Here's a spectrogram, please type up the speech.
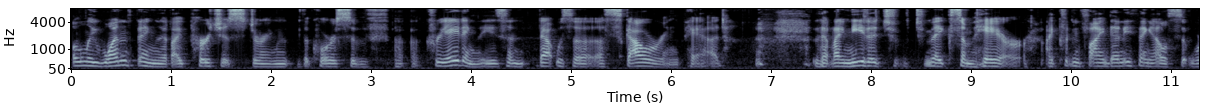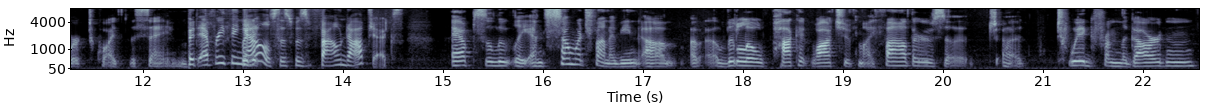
only one thing that I purchased during the course of uh, creating these, and that was a, a scouring pad. that I needed to, to, make some hair. I couldn't find anything else that worked quite the same. But everything but else, it, this was found objects. Absolutely, and so much fun. I mean, um, a, a, little old pocket watch of my father's, a, a twig from the garden,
